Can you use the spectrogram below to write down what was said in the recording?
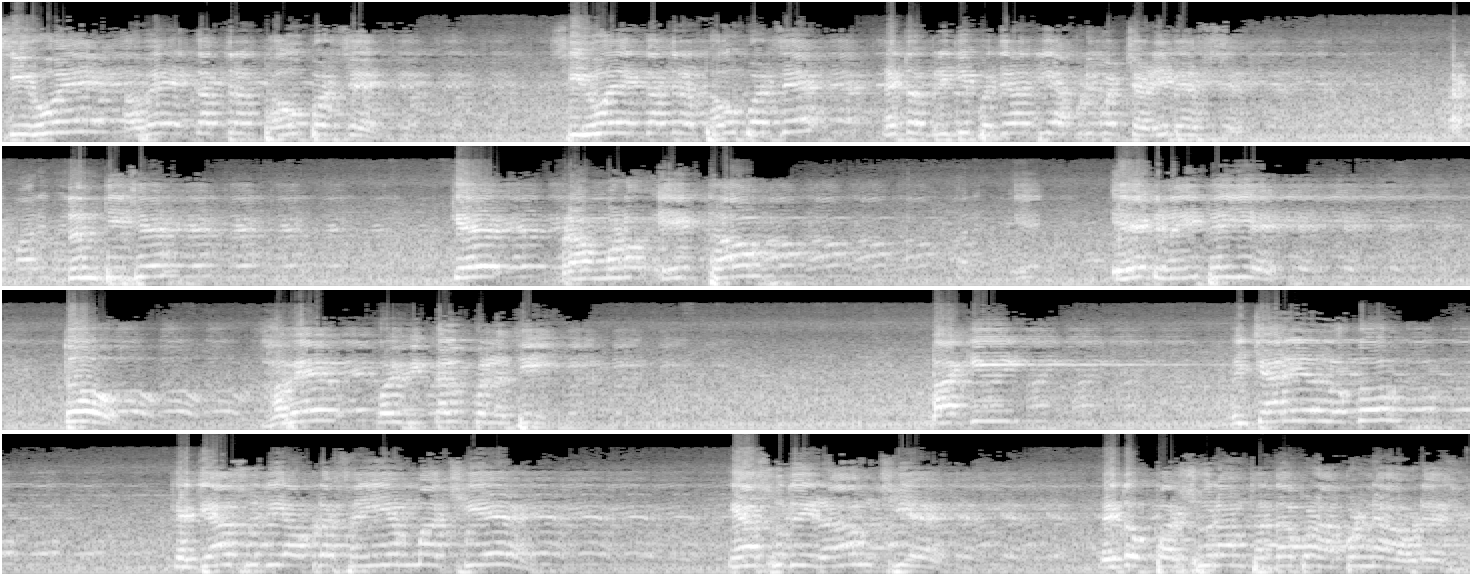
સિંહોએ હવે એકત્ર થવું પડશે. સિંહોએ એકત્ર થવું પડશે, નહીં તો બીજી પ્રજાતિ આપણી પર ચડી બેસશે. મારી વિનંતી છે કે બ્રાહ્મણો એક થાવ, એક નહીં થઈએ, તો હવે કોઈ વિકલ્પ નથી. બાકી વિચારીએ લોકો કે જ્યાં સુધી આપણે સંયમમાં છીએ, ત્યાં સુધી રામ છીએ, એ તો પરશુરામ થતા પણ આપણને આવડે છે.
